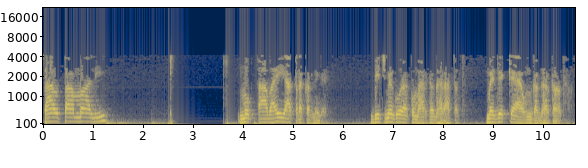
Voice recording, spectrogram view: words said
सावता माली मुक्ताबाई यात्रा करने गए। बीच में गोरा कुमार का घर आता था। मैं देख के आया, उनका घर कहाँ था?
